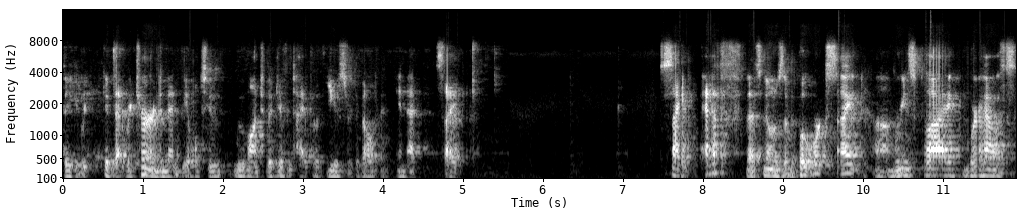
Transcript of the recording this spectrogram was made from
they could get that return and then be able to move on to a different type of use or development in that site. Site F, that's known as a boatworks site, uh, marine supply, warehouse.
